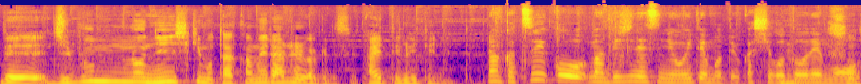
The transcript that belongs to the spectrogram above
で自分の認識も高められるわけですよ。相手の意見によって。なんかついこうまあビジネスにおいてもというか仕事でも、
